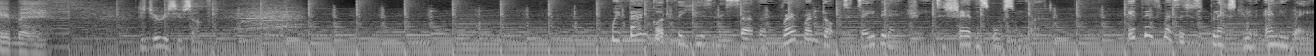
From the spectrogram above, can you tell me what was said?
Amen. Did you receive something? We thank God for using his servant, Reverend Dr. David Entry, to share this awesome word. If this message has blessed you in any way,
